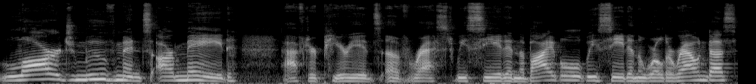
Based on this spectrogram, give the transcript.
Large movements are made after periods of rest. We see it in the Bible, we see it in the world around us.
